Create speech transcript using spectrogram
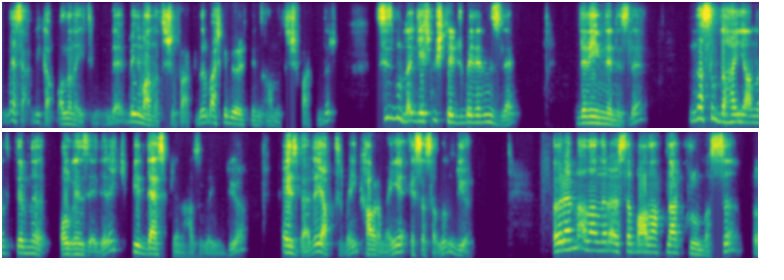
Mesela Likap alan eğitiminde benim anlatışım farklıdır, başka bir öğretmenin anlatışı farklıdır. Siz burada geçmiş tecrübelerinizle, deneyimlerinizle nasıl daha iyi anladıklarını organize ederek bir ders planı hazırlayın diyor. Ezberde yaptırmayın, kavramayı esas alın diyor. Öğrenme alanları arasında bağlantılar kurulması e,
